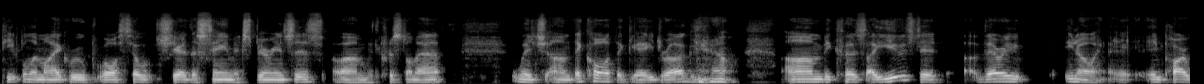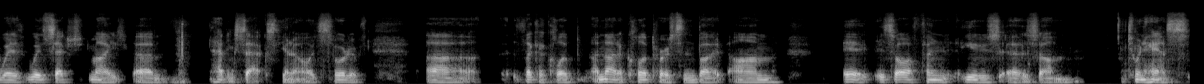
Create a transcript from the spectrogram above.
people in my group also shared the same experiences um, with crystal meth, which um, they call it the gay drug, you know, um, because I used it very, you know, in part with with sex, my um, having sex. You know, it's sort of uh, it's like a club. I'm not a club person, but um, it, it's often used as um, to enhance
